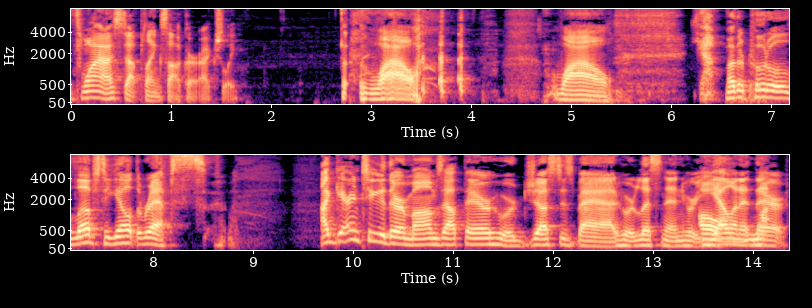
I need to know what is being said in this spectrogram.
It's why I stopped playing soccer. Actually, wow. Wow. Yeah, Mother Poodle loves to yell at the refs. I guarantee you there are moms out there who are just as bad, who are listening, who are Oh, yelling at my- their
